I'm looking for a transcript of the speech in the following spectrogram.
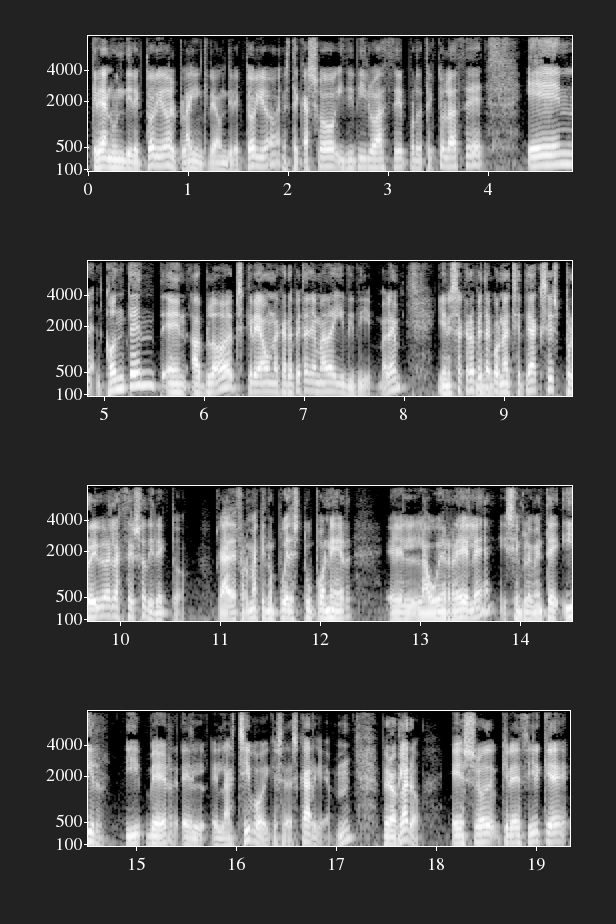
Crean un directorio, el plugin crea un directorio. En este caso, EDD lo hace, por defecto lo hace en Content, en Uploads, crea una carpeta llamada EDD, ¿vale? Y en esa carpeta con htaccess prohíbe el acceso directo. O sea, de forma que no puedes tú poner la URL y simplemente ir y ver el, el archivo y que se descargue. Pero claro, eso quiere decir que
